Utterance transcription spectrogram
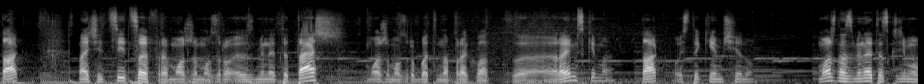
Так? Значить, ці цифри можемо зро- змінити теж. Можемо зробити, наприклад, е, римськими. Так, ось таким чином. Можна змінити, скажімо,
